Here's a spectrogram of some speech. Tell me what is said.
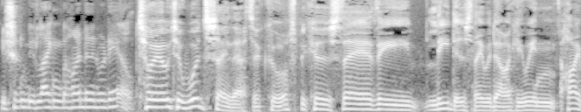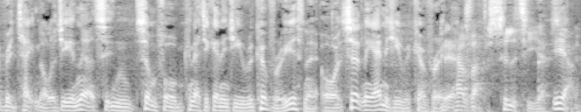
It shouldn't be lagging behind anybody else. Toyota would say that, of course, because they're the leaders, they would argue, in hybrid technology, and that's in some form kinetic energy recovery, isn't it? Or certainly energy recovery. It has that facility, yes. Yeah.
